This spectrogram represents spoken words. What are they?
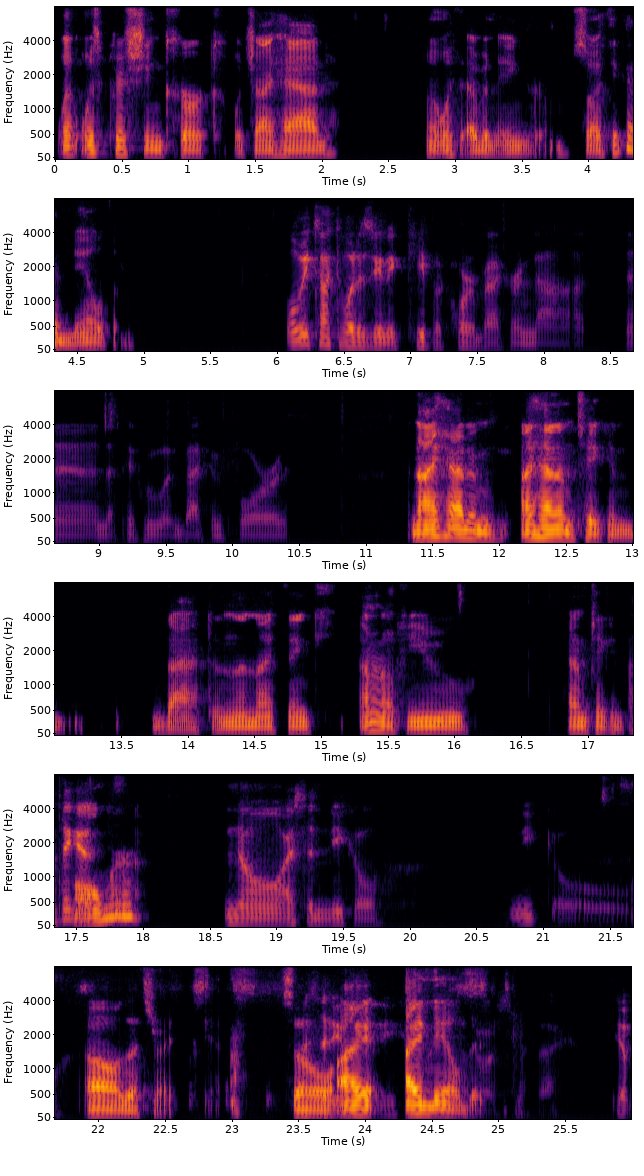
Went with Christian Kirk, which I had. Went with Evan Engram. So I think I nailed them. Well, we talked about is he going to keep a quarterback or not, and I think we went back and forth. And I had him. I had him taking that, and then I think I don't know if you had him taking I think I- Palmer. No, I said Nico. Nico. Oh, that's right. Yeah. So was I I nailed it. Throw Smith back. Yep.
